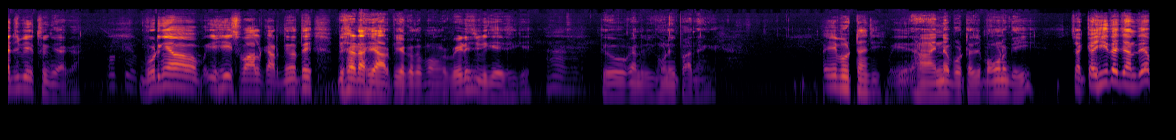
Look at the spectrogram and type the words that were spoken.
ਅੱਜ ਵੀ ਇੱਥੋਂ ਹੀ ਗਿਆਗਾ ਬੁੜੀਆਂ ਇਹੀ ਸਵਾਲ ਕਰਦੀਆਂ ਤੇ ਵੀ ਸਾਡਾ 1000 ਰੁਪਏ ਕਦੋਂ ਪਾਉਂਗੇ? ਵਿਹੜੇ 'ਚ ਵੀ ਗਏ ਸੀਗੇ। ਹਾਂ ਤੇ ਉਹ ਕਹਿੰਦੇ ਵੀ ਹੁਣੇ ਪਾ ਦਾਂਗੇ ਇਹ ਵੋਟਾਂ ਜੀ। ਹਾਂ ਇਹਨਾਂ ਵੋਟਾਂ 'ਚ ਪਾਉਣਗੇ ਹੀ ਚਾ ਕਹੀ ਤਾਂ ਜਾਂਦੇ ਆ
